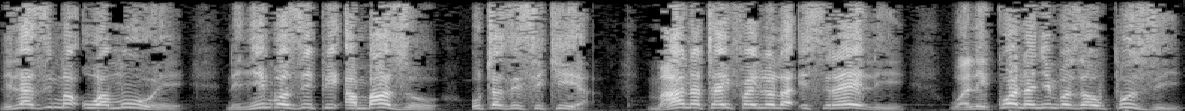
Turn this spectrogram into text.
Ni lazima uamue ni nyimbo zipi ambazo utazisikia. Maana taifa hilo la israeli walikuwa na nyimbo za upuzi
